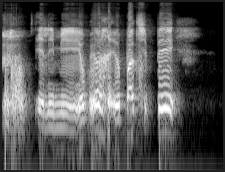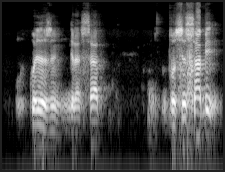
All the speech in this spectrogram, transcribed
Ele me eu, eu, eu participei, coisas engraçadas. Você sabe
